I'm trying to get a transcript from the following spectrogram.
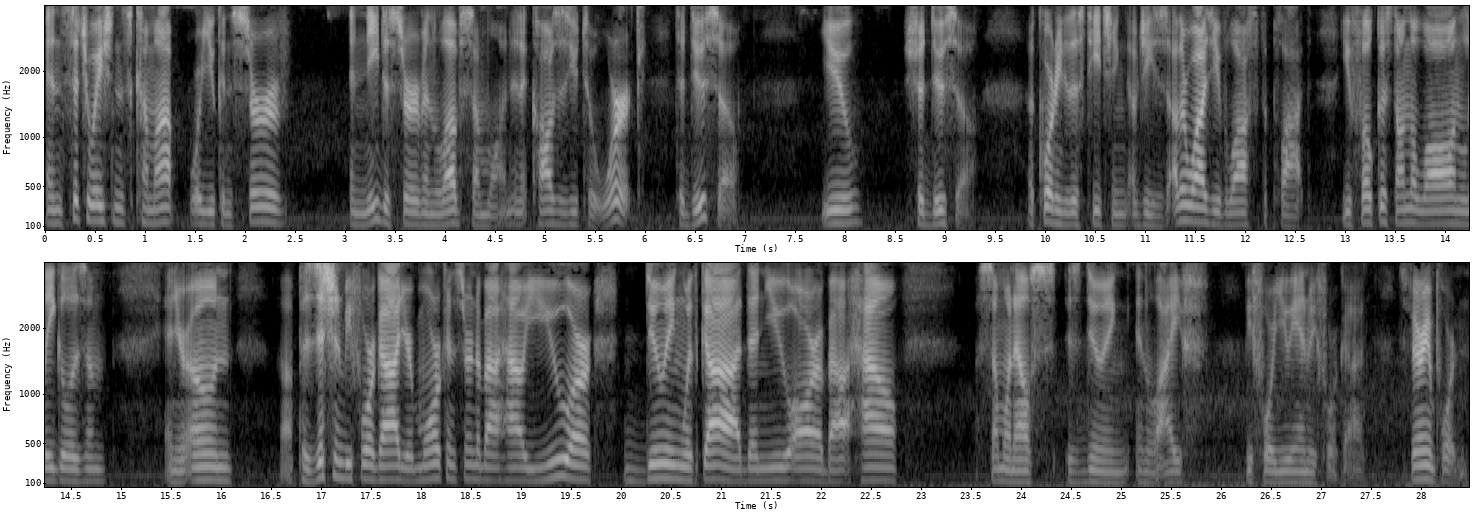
and situations come up where you can serve and need to serve and love someone and it causes you to work to do so, you should do so according to this teaching of Jesus. Otherwise, you've lost the plot. You focused on the law and legalism and your own uh, position before God. You're more concerned about how you are doing with God than you are about how someone else is doing in life before you and before God. It's very important.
